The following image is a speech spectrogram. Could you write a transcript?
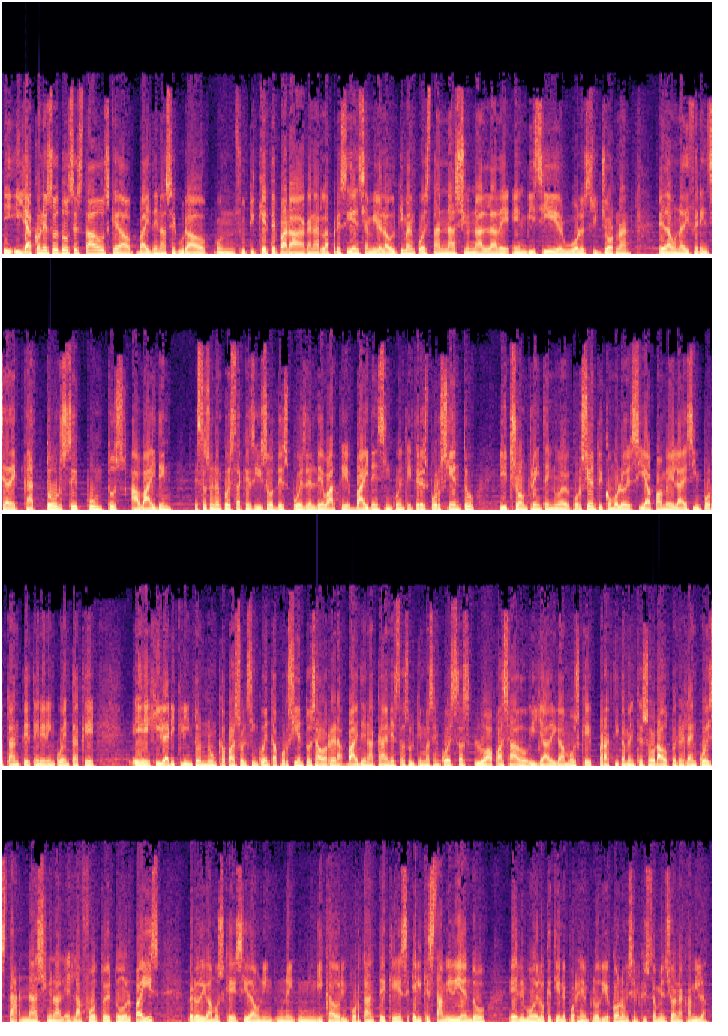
Y, ya con esos dos estados queda Biden asegurado con su tiquete para ganar la presidencia. Mire, la última encuesta nacional, la de NBC y el Wall Street Journal, le da una diferencia de 14 puntos a Biden. Esta es una encuesta que se hizo después del debate. Biden 53% y Trump 39%. Y como lo decía Pamela, es importante tener en cuenta que eh, Hillary Clinton nunca pasó el 50% esa barrera. Biden acá en estas últimas encuestas lo ha pasado y ya digamos que prácticamente sobrado, pero es la encuesta nacional, es la foto de todo el país, pero digamos que sí da un, indicador importante que es el que está midiendo el modelo que tiene, por ejemplo, The Economist, el que usted menciona, Camila.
